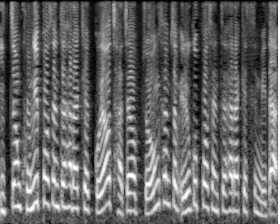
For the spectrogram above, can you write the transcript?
2.02% 하락했고요. 자재업종 3.19% 하락했습니다.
